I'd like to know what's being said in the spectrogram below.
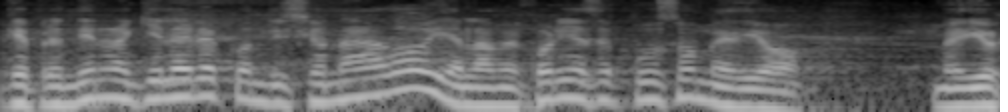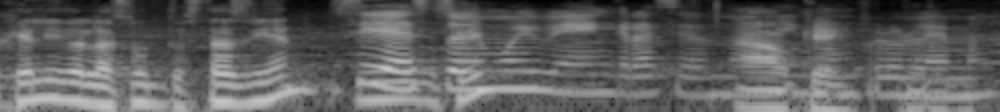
que prendieran aquí el aire acondicionado y a lo mejor ya se puso medio medio gélido el asunto. ¿Estás bien? Sí, estoy muy bien, gracias. No hay ah, ningún problema.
